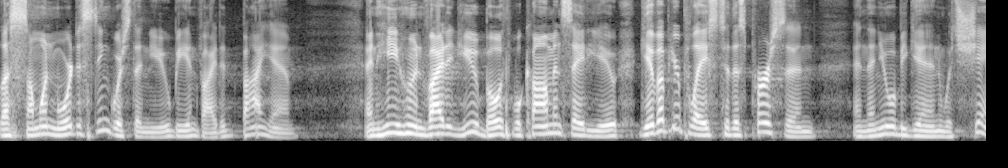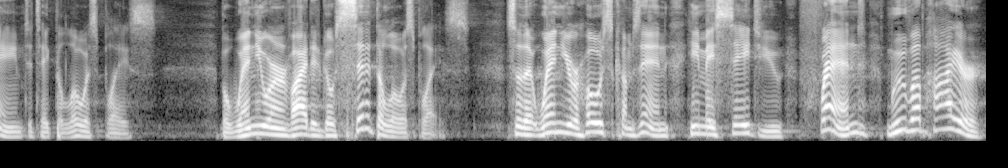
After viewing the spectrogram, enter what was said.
lest someone more distinguished than you be invited by him. And he who invited you both will come and say to you, Give up your place to this person, and then you will begin with shame to take the lowest place. But when you are invited, go sit at the lowest place, so that when your host comes in, he may say to you, Friend, move up higher.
